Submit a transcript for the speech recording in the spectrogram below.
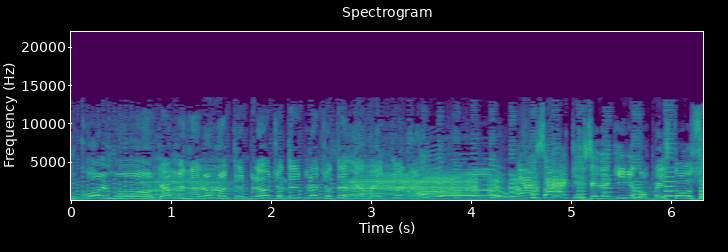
Ya Va a salir en colmo. Llamen al 1 888 888 ¡Ah, sáquese de aquí, viejo pestoso!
